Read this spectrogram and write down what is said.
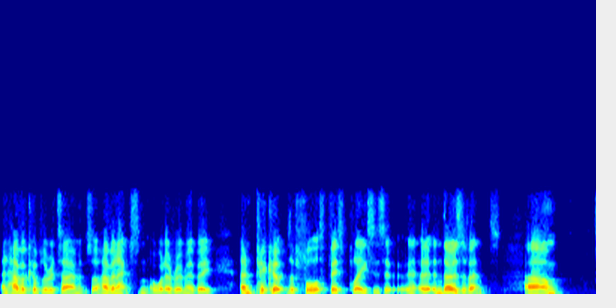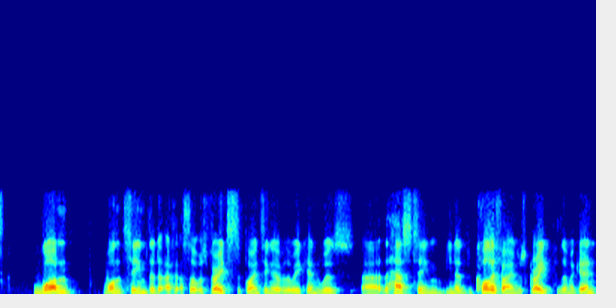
and have a couple of retirements or have an accident or whatever it may be, and pick up the fourth, fifth places in, those events. Um, one one team that I, I, thought was very disappointing over the weekend was uh, the Haas team. You know, qualifying was great for them. Again,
